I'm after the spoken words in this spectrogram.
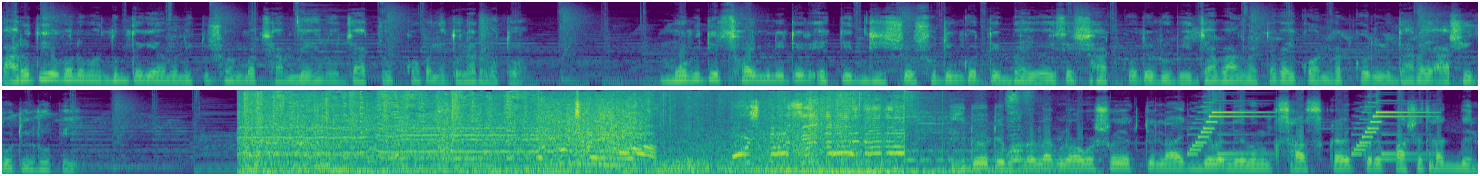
ভারতীয় গণমাধ্যম থেকে এমন একটি সংবাদ সামনে এলো যা চোখ কপালে তোলার মতো। মুভিটির ছয় মিনিটের একটি দৃশ্য শুটিং করতে ব্যয় হয়েছে ষাট কোটি রুপি যা বাংলা টাকায় কনভার্ট করলে দাঁড়ায় আশি কোটি রুপি। ভিডিওটি ভালো লাগলে অবশ্যই একটি লাইক দেবেন এবং সাবস্ক্রাইব করে পাশে থাকবেন।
